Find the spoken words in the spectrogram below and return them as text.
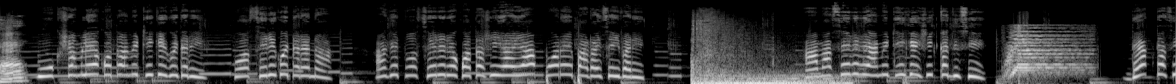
মুখ সামলে কথা আমি ঠিকই কইতারি ও সেরি কইতারে না। আগে তো সেরির কথা শিখাইয়া পরে পাঠাইছে এই বাড়ি আমার ছেলেরে আমি ঠিকই শিক্ষা দিছি। দেখতাছি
